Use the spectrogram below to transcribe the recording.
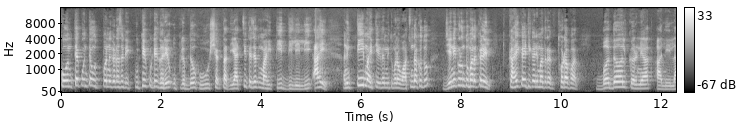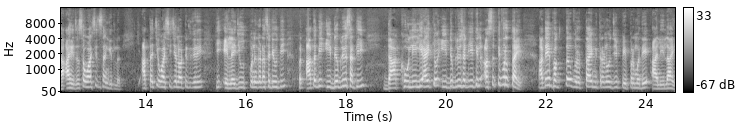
कोणत्या कोणत्या उत्पन्न गटासाठी कुठे कुठे घरे उपलब्ध होऊ शकतात याची त्याच्यात माहिती दिलेली आहे. आणि ती माहिती एकदा मी तुम्हाला वाचून दाखवतो. जेणेकरून तुम्हाला कळेल काही काही ठिकाणी मात्र थोडाफार बदल करण्यात आलेला आहे. जसं वाशीचं सांगितलं की आत्ताची वाशीची लॉटरी घरे ही एल आय जी उत्पन्न गटासाठी होती पण आता ती ई डब्ल्यूसाठी दाखवलेली आहे किंवा ई डब्ल्यूसाठी येतील असं ते वृत्त आहे. आता हे फक्त वृत्त आहे मित्रांनो जे पेपरमध्ये आलेलं आहे.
